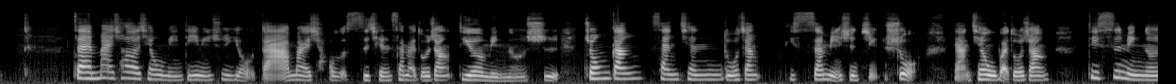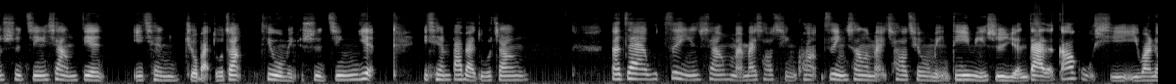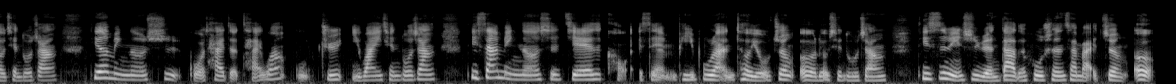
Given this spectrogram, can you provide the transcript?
在卖超的前五名，第一名是友达卖超了四千三百多张，第二名呢是中钢三千多张，第三名是锦硕两千五百多张，第四名呢是金相店一千九百多张。第五名是金燕，一千八百多张。那在自营商买卖超情况，自营商的买超前五名，第一名是元大的高股息一万六千多张，第二名呢是国泰的台湾五 G 一万一千多张，第三名呢是接口 SMP 布兰特邮政二六千多张，第四名是元大的沪深三百正二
